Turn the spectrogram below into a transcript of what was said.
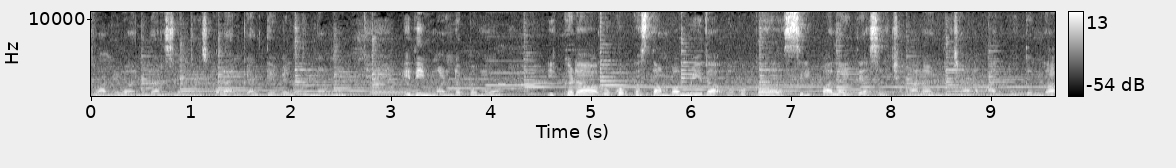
స్వామివారిని దర్శనం చేసుకోవడానికి వెళ్తే వెళ్తున్నాము. ఇది మండపము. ఇక్కడ ఒక్కొక్క స్తంభం మీద ఒక్కొక్క శిల్పాలు అయితే అసలు చాలా అంటే చాలా అద్భుతంగా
